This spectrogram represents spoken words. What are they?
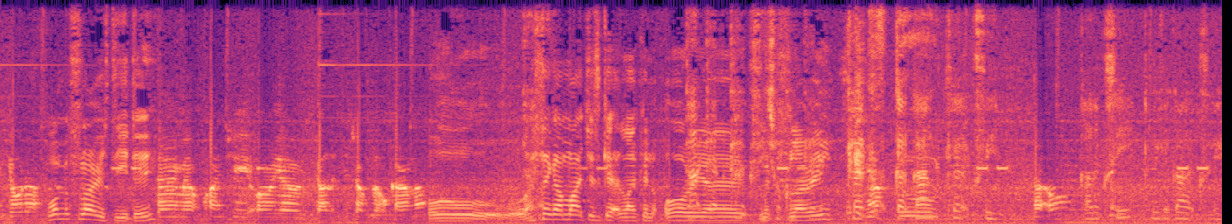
take your order. What McFlurries do you do? Dairy milk, Crunchie, Oreo, galaxy chocolate, or caramel. Oh, I think I might just get like an Oreo McFlurry. Galaxy, Galaxy, Is? Galaxy, can we get Galaxy?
